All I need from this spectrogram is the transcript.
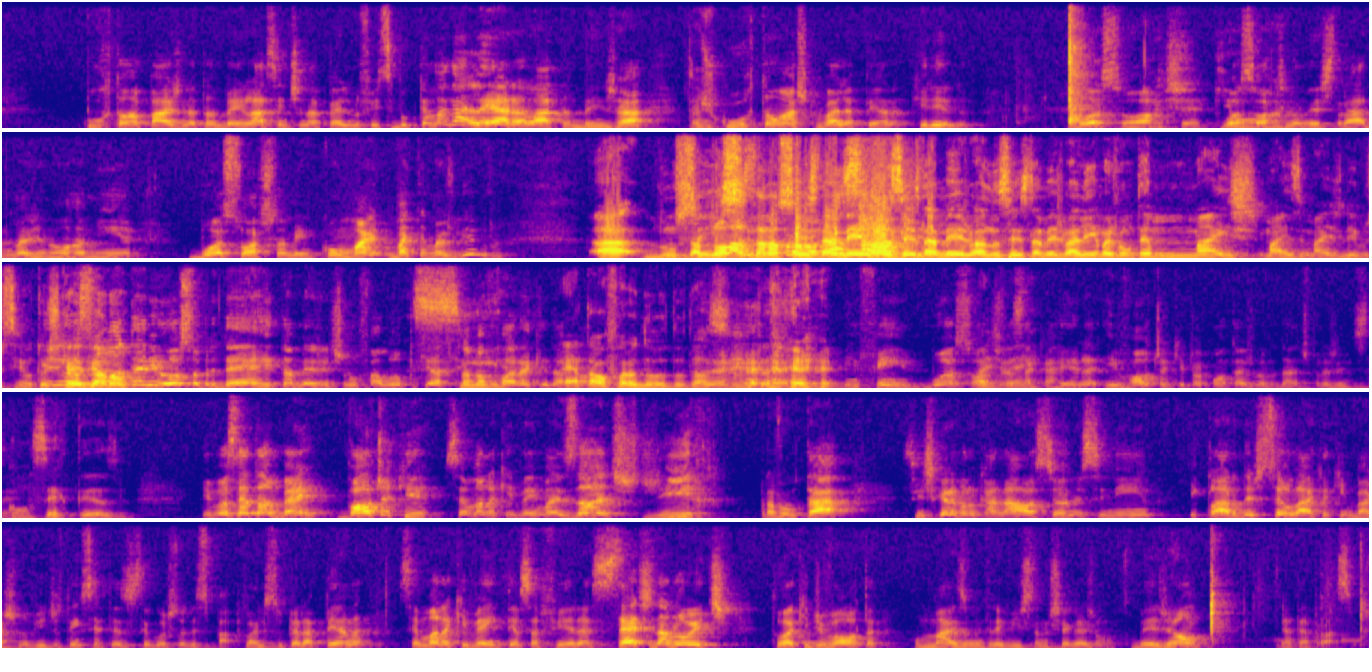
Curtam a página também lá, Sentindo a Pele no Facebook. Tem uma galera lá também já. Mas curtam, acho que vale a pena. Querido, boa sorte. Que boa honra. sorte no mestrado. Imagina, honra minha. Boa sorte também com mais. Vai ter mais livro? Ah, não sei, se, não, sei se na mesma, não sei se na mesma, não sei se na mesma linha, mas vão ter mais, mais e mais livros sim. Eu tô escrevendo. um anterior sobre DR também, a gente não falou porque estava fora aqui da É, estava fora do, do, do assunto. Enfim, boa sorte nessa carreira e volte aqui para contar as novidades pra gente sempre. Com certeza. E você também, volte aqui semana que vem, mas antes de ir para voltar, se inscreva no canal, acione o sininho e, claro, deixe seu like aqui embaixo no vídeo. Tenho certeza que você gostou desse papo. Vale super a pena. Semana que vem, terça-feira, sete da noite, estou aqui de volta com mais uma entrevista no Chega Junto. Beijão e até a próxima.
